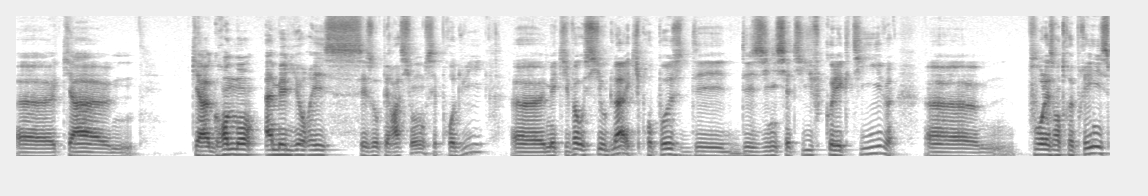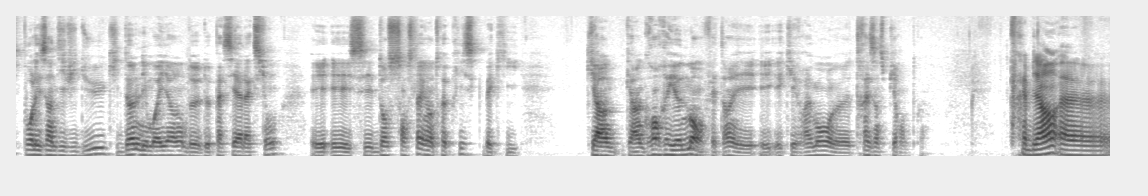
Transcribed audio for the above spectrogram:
euh, qui, a, qui a grandement amélioré ses opérations, ses produits, mais qui va aussi au-delà et qui propose des, des initiatives collectives pour les entreprises, pour les individus, qui donnent les moyens de, de passer à l'action. Et, et c'est dans ce sens-là une entreprise bah, qui, qui a, un, grand rayonnement en fait hein, et, qui est vraiment euh, très inspirante. Quoi. Très bien. Euh,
